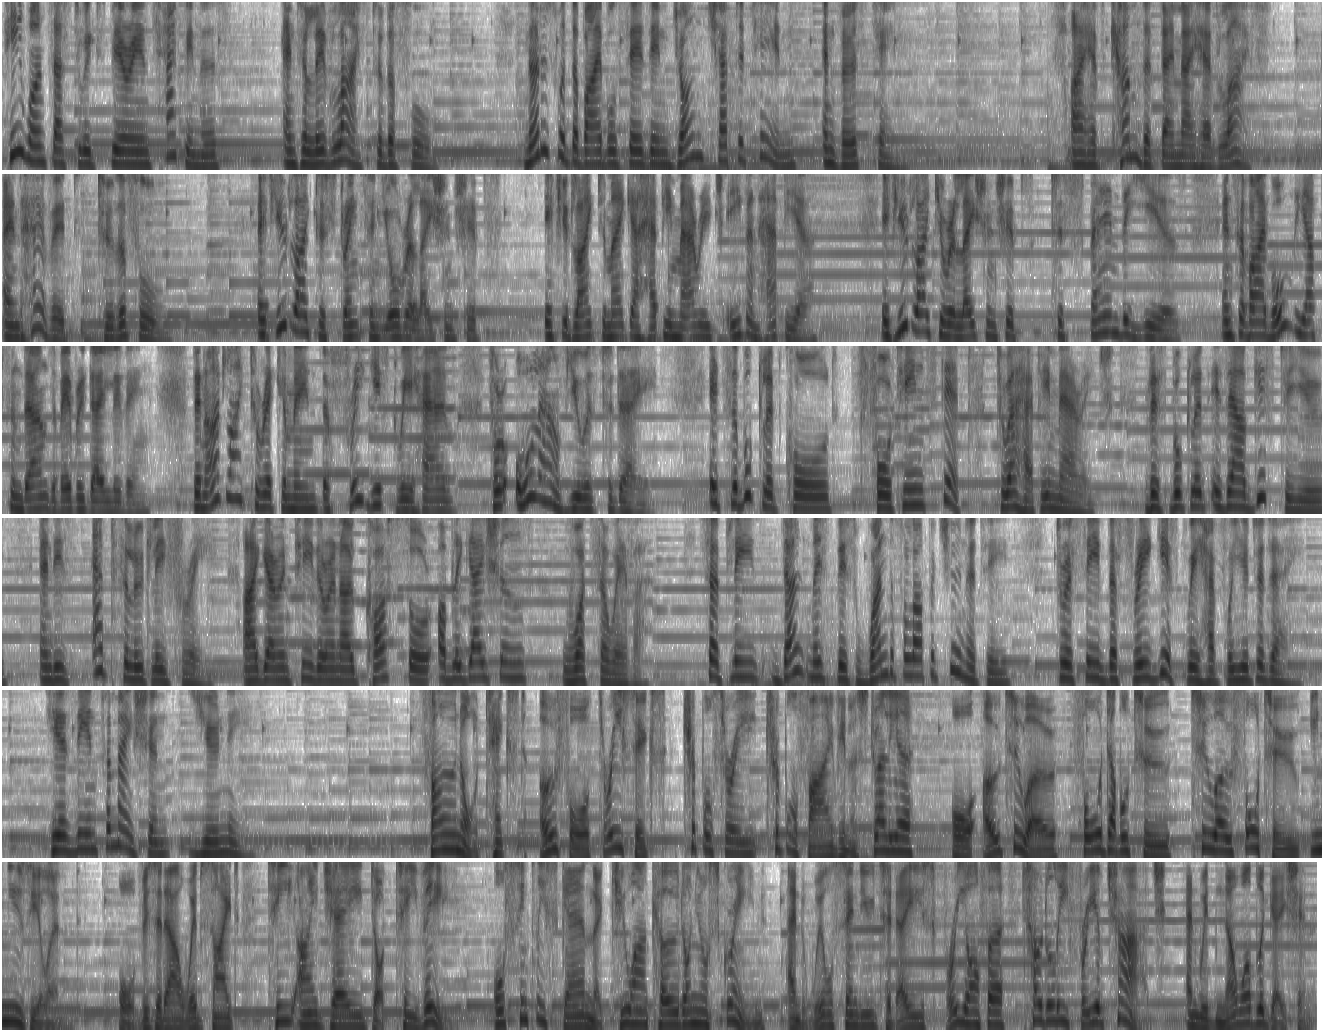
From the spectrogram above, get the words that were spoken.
He wants us to experience happiness and to live life to the full. Notice what the Bible says in John chapter 10 and verse 10. I have come that they may have life and have it to the full. If you'd like to strengthen your relationships, if you'd like to make a happy marriage even happier, if you'd like your relationships to span the years and survive all the ups and downs of everyday living, then I'd like to recommend the free gift we have for all our viewers today. It's the booklet called 14 Steps to a Happy Marriage. This booklet is our gift to you and is absolutely free. I guarantee there are no costs or obligations whatsoever. So please don't miss this wonderful opportunity to receive the free gift we have for you today. Here's the information you need. Phone or text 0436 333 555 in Australia or 020 422 2042 in New Zealand. Or visit our website tij.tv or simply scan the QR code on your screen and we'll send you today's free offer totally free of charge and with no obligation.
